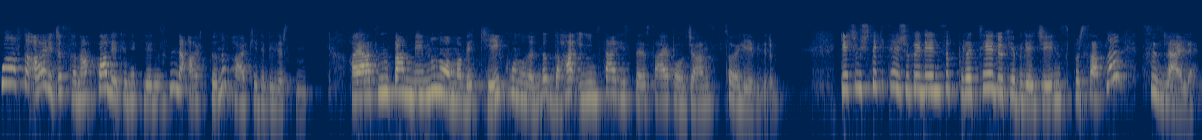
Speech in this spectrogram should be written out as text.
Bu hafta ayrıca sanatsal yeteneklerinizin de arttığını fark edebilirsiniz. Hayatınızdan memnun olma ve keyif konularında daha iyimser hislere sahip olacağınızı söyleyebilirim. Geçmişteki tecrübelerinizi pratiğe dökebileceğiniz fırsatlar sizlerle.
